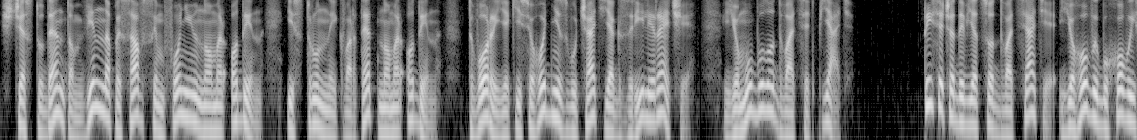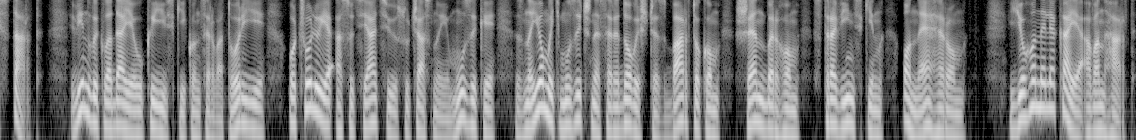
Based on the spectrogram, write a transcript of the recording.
Ще студентом він написав симфонію номер 1 і струнний квартет номер 1 твори, які сьогодні звучать як зрілі речі. Йому було 25. 1920-ті – його вибуховий старт. Він викладає у Київській консерваторії, очолює Асоціацію сучасної музики, знайомить музичне середовище з Бартоком, Шенбергом, Стравінським, Онегером. Його не лякає авангард.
